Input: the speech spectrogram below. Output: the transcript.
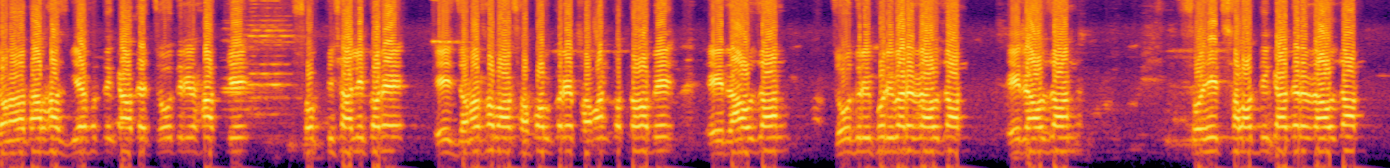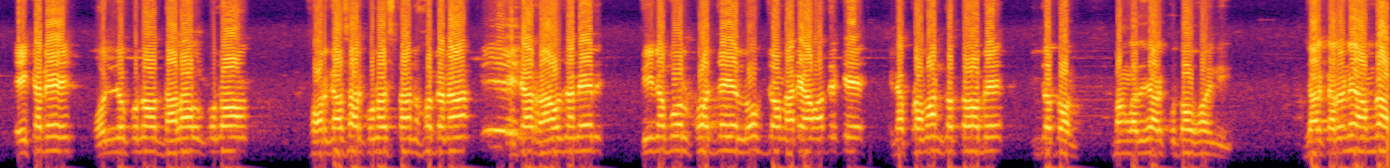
জননেতা আলহাজ গিয়াসুদ্দিন কাদের চৌধুরীর হাতকে শক্তিশালী করে এই জনসভা সফল করে প্রমাণ করতে হবে। এই রাউজান, চৌধুরী পরিবারের রাউজান, এই রাউজান শহীদ সালাউদ্দিন কাদের রাউজান। এখানে অন্য কোনো দালাল, কোনো ফরগাছার কোন স্থান হবে না। এটা রাউজানের তৃণমূল পর্যায়ে লোকজন, আরে আমাদেরকে এটা প্রমাণ করতে হবে। নির্যাতন বাংলাদেশে আর কোথাও হয়নি। যার কারণে আমরা,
